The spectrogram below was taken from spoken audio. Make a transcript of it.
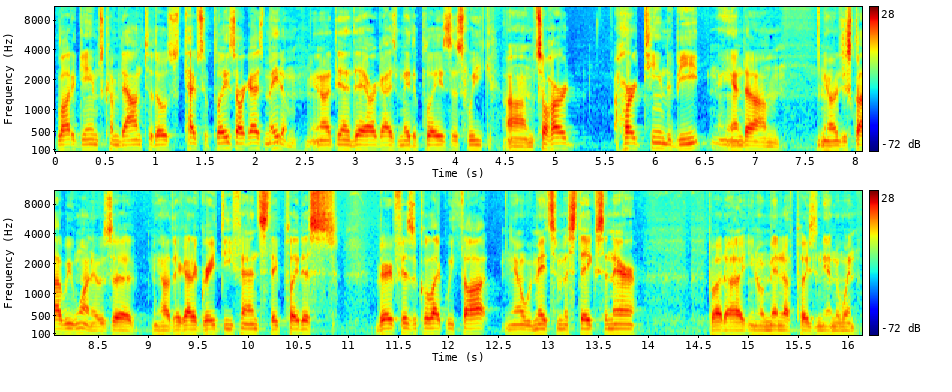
A lot of games come down to those types of plays. Our guys made them. You know, at the end of the day, our guys made the plays this week. Um, it's a hard, hard team to beat, and um, you know, just glad we won. It was a, you know, they got a great defense. They played us very physical, like we thought. You know, we made some mistakes in there, but uh, you know, made enough plays in the end to win.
